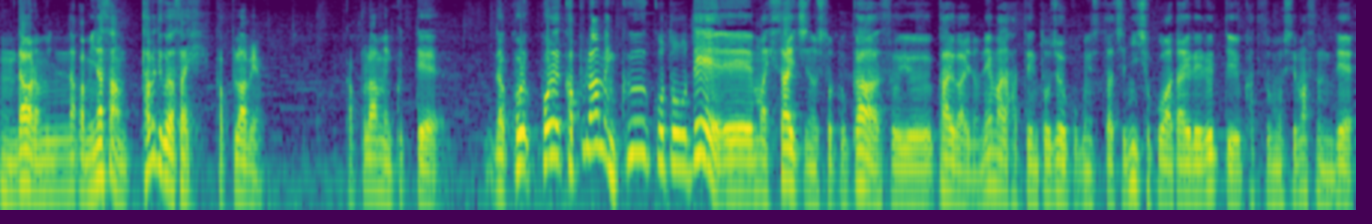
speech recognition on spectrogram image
うん、だからみなんか皆さん食べてください。カップラーメン。カップラーメン食って、だこれ、これカップラーメン食うことで、えーまあ被災地の人とか、そういう海外のね、まだ発展途上国の人たちに食を与えれるっていう活動もしてますんで、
